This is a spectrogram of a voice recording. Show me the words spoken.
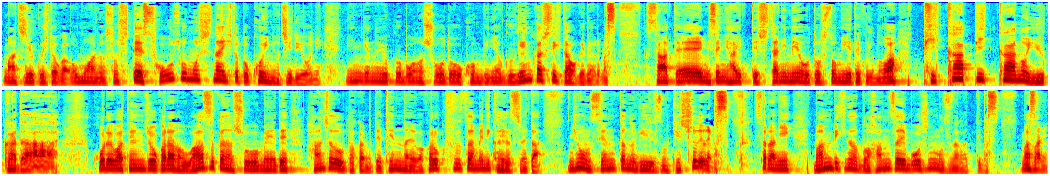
街行く人が思わぬそして想像もしない人と恋に落ちるように人間の欲望のの衝動をコンビニは具現化してきたわけであります。さて店に入って下に目を落とすと見えてくるのはピカピカの床だ。これは天井からのわずかな照明で反射度を高めて店内を明るくするために開発された日本先端の技術の結晶であります。さらに万引きなどの犯罪防止にもつながっています。まさに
